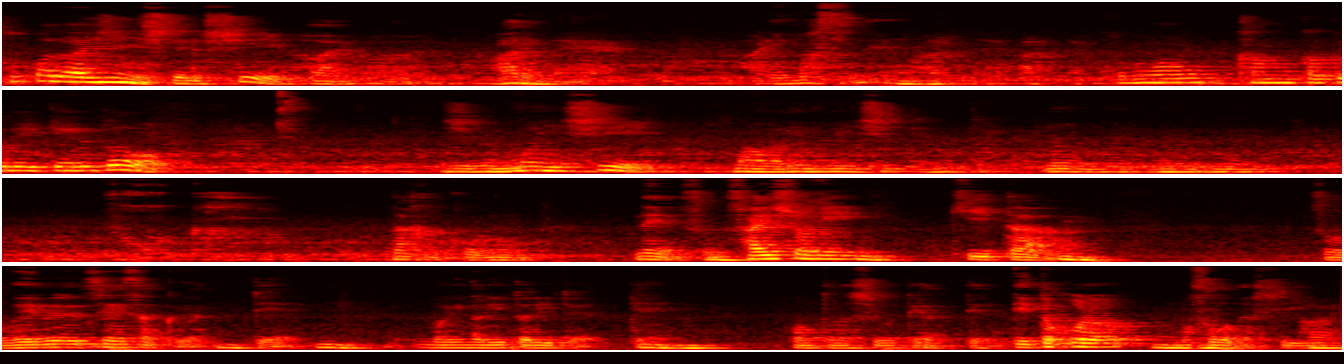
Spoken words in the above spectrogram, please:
そこは大事にしてるし、はいはい。あるね。ありますね。あるね。あるね。この感覚でいけると、自分もいいし、周りもいいしって。うんうんうんうん。そうか。なんかこの、ね、その最初に聞いた、うん。そのウェブ制作やって、うん。森のリトリートやって、うん。本当の仕事やってっていうところもそうだし、はいはい。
